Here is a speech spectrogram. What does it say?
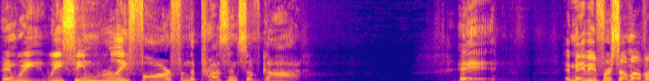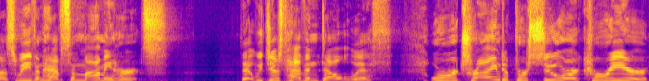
and we, we seem really far from the presence of God. And maybe for some of us, we even have some mommy hurts that we just haven't dealt with or we're trying to pursue our career.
